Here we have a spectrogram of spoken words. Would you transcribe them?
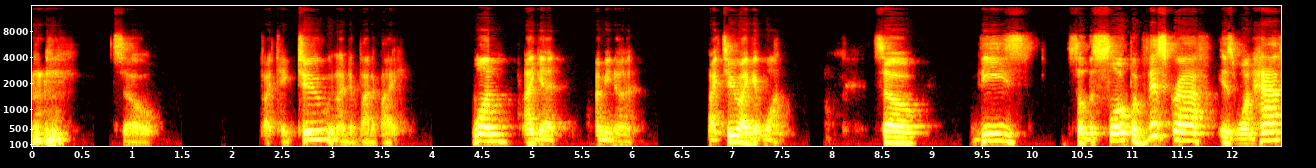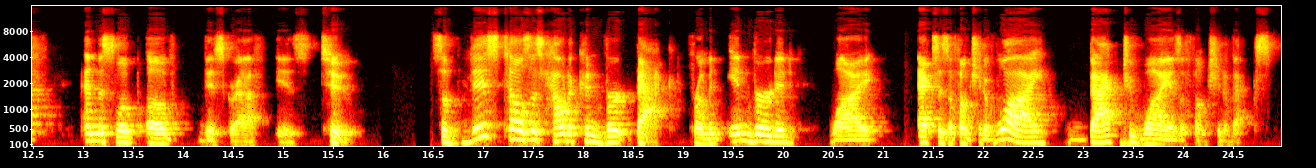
so if I take 2 and I divide it by 1, I get, I mean, uh, by 2, I get 1. So these, so the slope of this graph is 1 half, and the slope of this graph is 2. So this tells us how to convert back from an inverted y, x as a function of y, back to y as a function of x.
